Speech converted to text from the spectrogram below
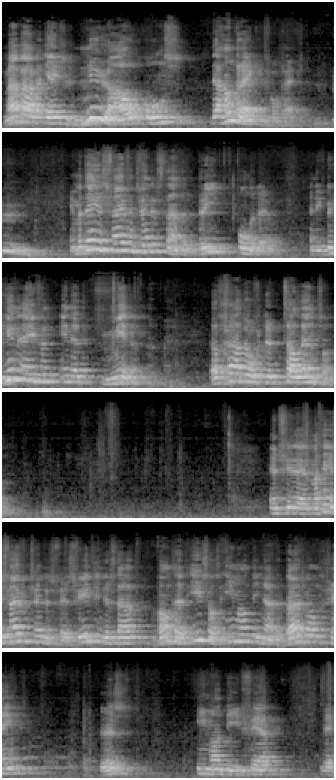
Maar waar Jezus nu al ons de handreiking voor geeft. In Matthäus 25 staan er drie onderdelen. En ik begin even in het midden. Dat gaat over de talenten. En uh, Matthäus 25, vers 14, er staat: Want het is als iemand die naar het buitenland ging. Dus iemand die ver weg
